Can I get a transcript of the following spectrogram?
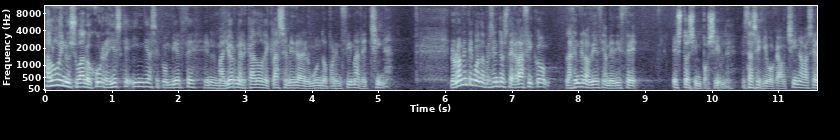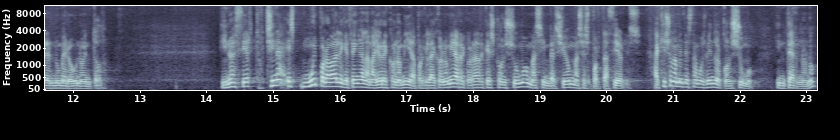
algo inusual ocurre y es que India se convierte en el mayor mercado de clase media del mundo por encima de China. Normalmente cuando presento este gráfico, la gente en la audiencia me dice, esto es imposible, estás equivocado, China va a ser el número uno en todo. Y no es cierto. China es muy probable que tenga la mayor economía, porque la economía, recordar que es consumo más inversión más exportaciones. Aquí solamente estamos viendo el consumo interno, ¿no?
